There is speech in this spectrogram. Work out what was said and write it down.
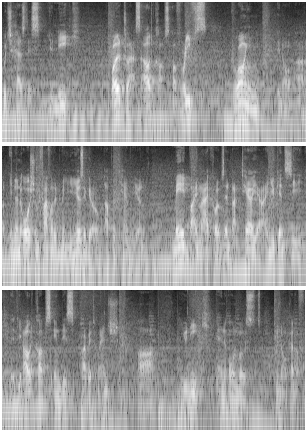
which has this unique, world-class outcrops of reefs growing you know, uh, in an ocean 500 million years ago, Upper Cambrian, made by microbes and bacteria. And you can see the outcrops in this private ranch are unique and almost you know, kind of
